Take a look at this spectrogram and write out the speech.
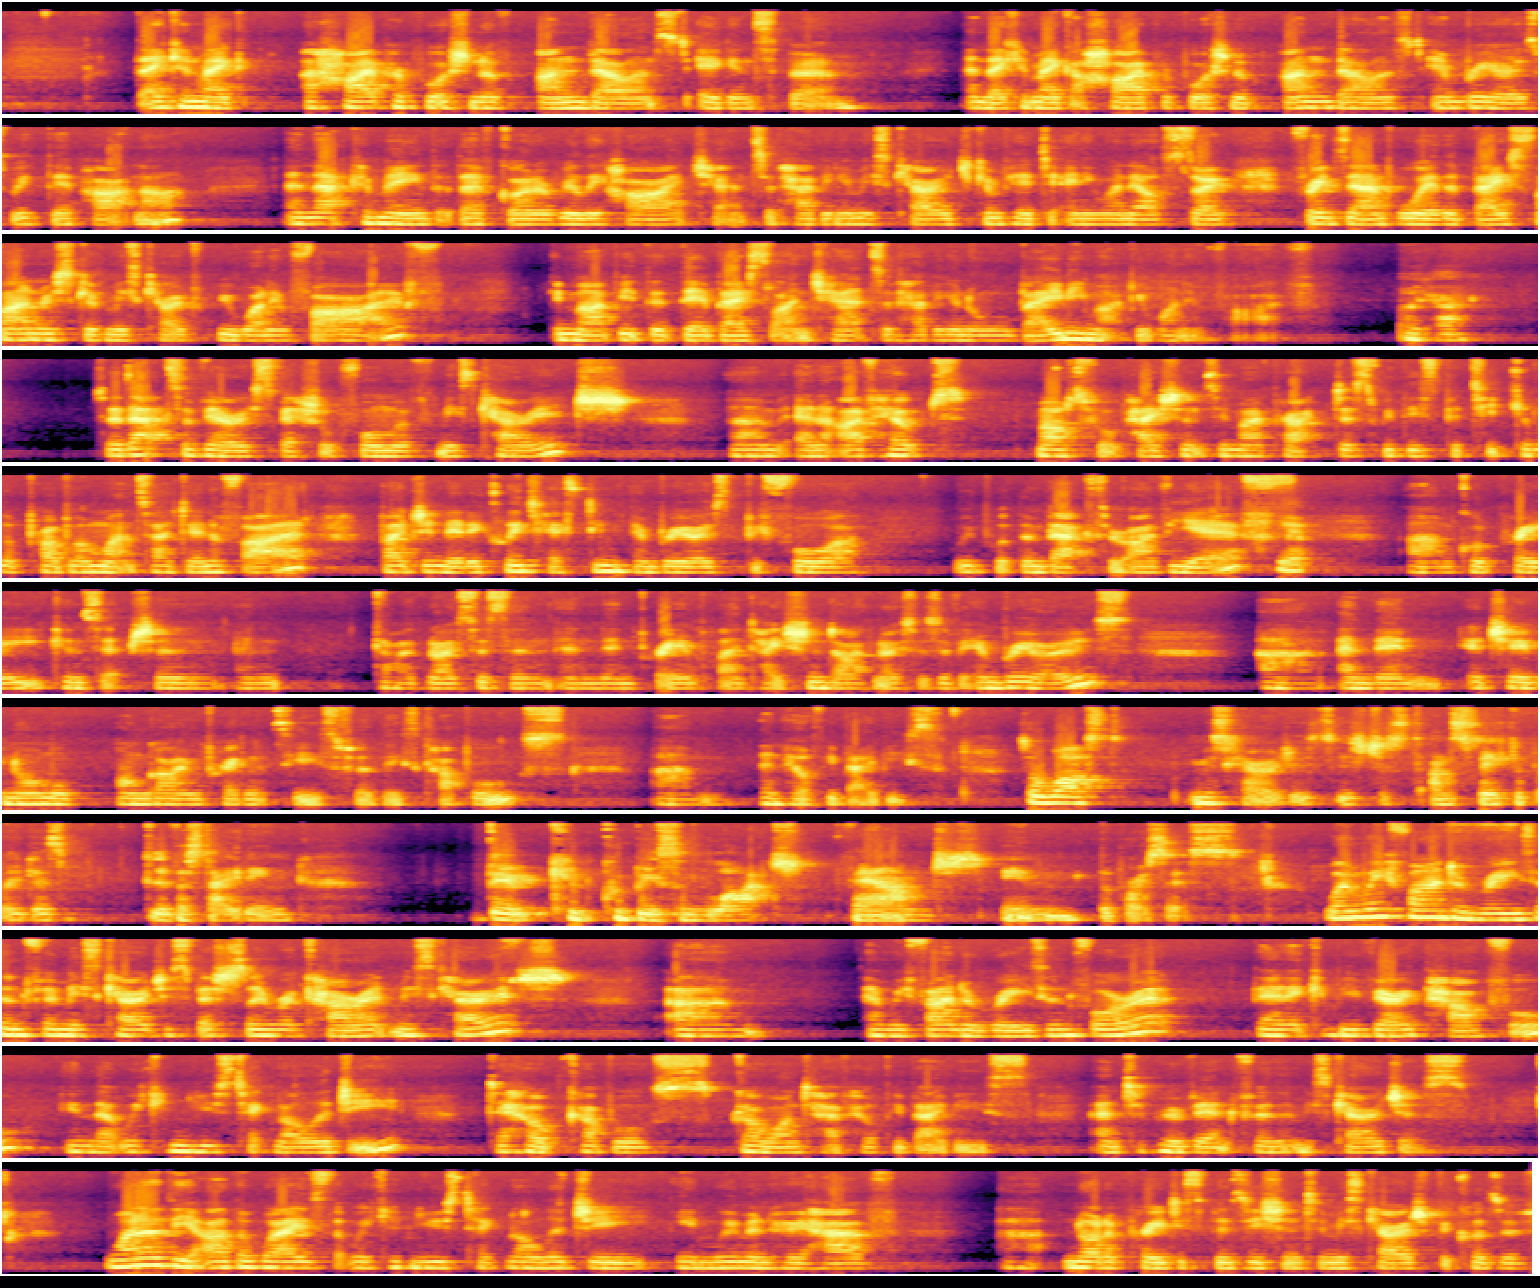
They can make a high proportion of unbalanced egg and sperm, and they can make a high proportion of unbalanced embryos with their partner. And that can mean that they've got a really high chance of having a miscarriage compared to anyone else. So, for example, where the baseline risk of miscarriage would be one in five, it might be that their baseline chance of having a normal baby might be one in five. Okay. So that's a very special form of miscarriage. Um, and I've helped multiple patients in my practice with this particular problem once identified by genetically testing embryos before we put them back through IVF, Yep. um, called preconception and diagnosis and, and then pre implantation diagnosis of embryos, uh, and then achieve normal ongoing pregnancies for these couples um, and healthy babies. So whilst miscarriage is, is just unspeakably devastating, there could, could be some light found in the process. When we find a reason for miscarriage, especially recurrent miscarriage, um, and we find a reason for it, then it can be very powerful in that we can use technology to help couples go on to have healthy babies and to prevent further miscarriages. One of the other ways that we can use technology in women who have uh, not a predisposition to miscarriage because of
